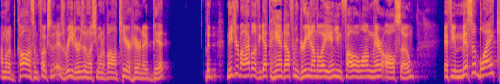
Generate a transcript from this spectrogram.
I'm going to call on some folks as readers, unless you want to volunteer here in a bit. But need your Bible. If you got the handout from Greed on the way in, you can follow along there also. If you miss a blank,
